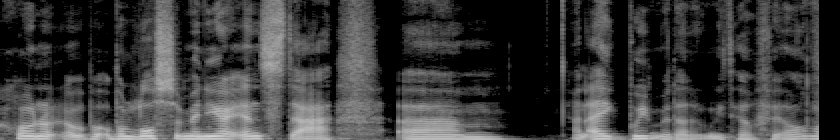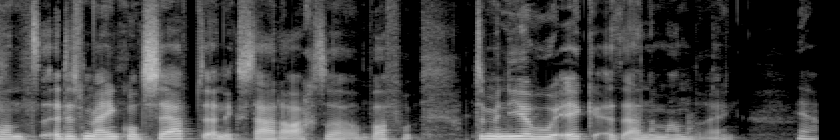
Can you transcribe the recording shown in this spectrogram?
gewoon op, op een losse manier in sta. Um, en eigenlijk boeit me dat ook niet heel veel, want het is mijn concept en ik sta erachter op, wat, op de manier hoe ik het aan de man breng. Ja.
